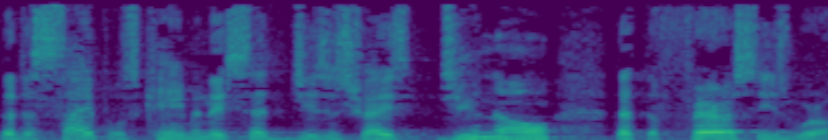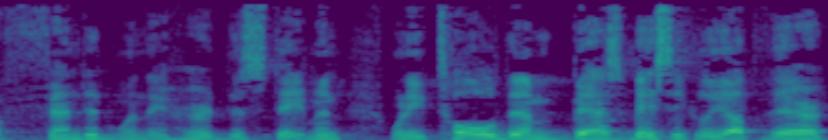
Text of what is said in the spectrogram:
The disciples came and they said to Jesus Christ, Do you know that the Pharisees were offended when they heard this statement? When he told them, basically up there,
